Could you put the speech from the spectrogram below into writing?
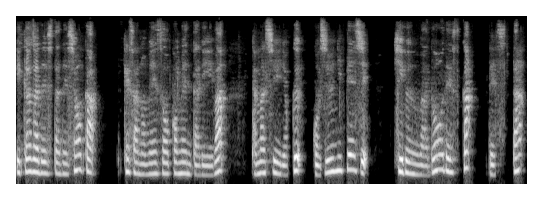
いかがでしたでしょうか？今朝の瞑想コメンタリーは、魂力52ページ、気分はどうですか？でした。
